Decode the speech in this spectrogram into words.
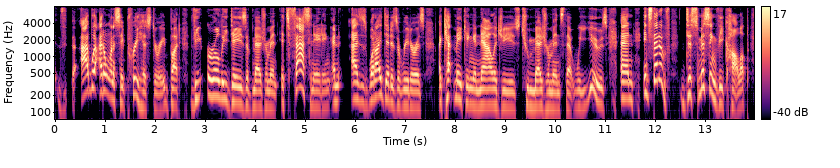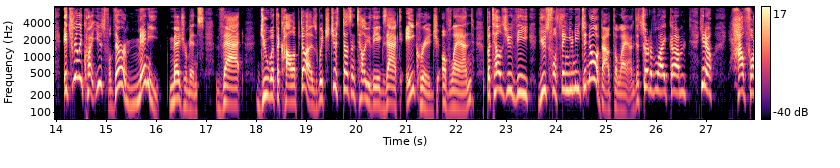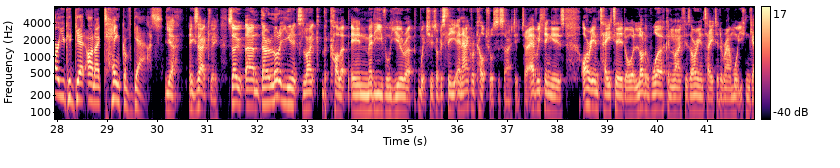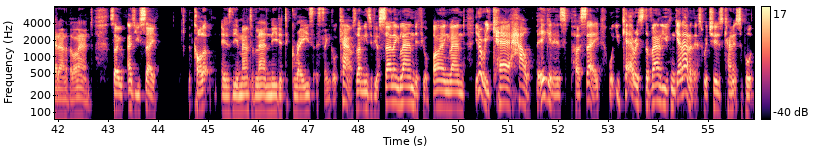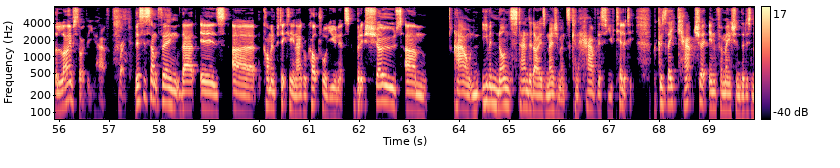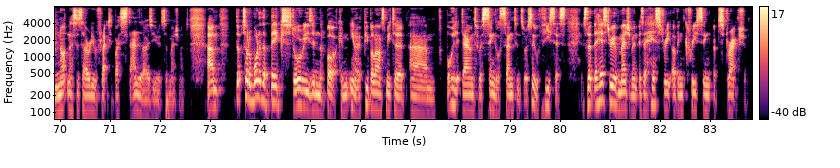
I w- I don't want to say prehistory, but the early days of measurement, it's fascinating. And as what I did as a reader is I kept making analogies to measurements that we use. And instead of dismissing the collop, it's really quite useful. There are many measurements that do what the collop does, which just doesn't tell you the exact acreage of land, but tells you the useful thing you need to know about the land. It's sort of like, um, you know, how far you could get on a tank of gas. Yeah, exactly. So um, there are a lot of units like the collop in medieval Europe, which is obviously an agricultural society. So everything is orientated, or a lot of work and life is orientated around what you can get out of the land. So, as you say, collop is the amount of land needed to graze a single cow. So that means if you're selling land, if you're buying land, you don't really care how big it is per se. What you care is the value you can get out of this, which is can it support the livestock that you have? Right. This is something that is uh, common, particularly in agricultural units, but it shows. Um, how even non-standardized measurements can have this utility because they capture information that is not necessarily reflected by standardized units of measurement. Um, the, sort of one of the big stories in the book, and you know, if people ask me to um, boil it down to a single sentence or a single thesis, it's that the history of measurement is a history of increasing abstraction.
